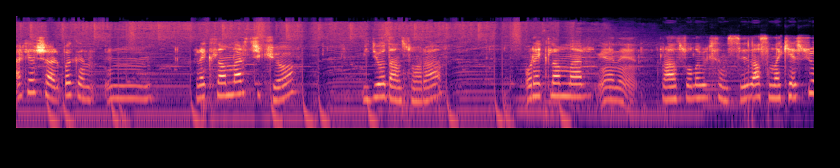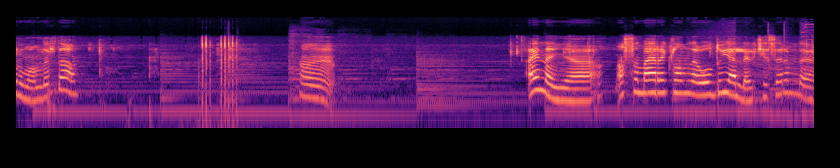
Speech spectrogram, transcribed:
Arkadaşlar bakın ım, reklamlar çıkıyor videodan sonra. O reklamlar yani rahatsız olabilirsiniz siz. Aslında kesiyorum onları da. Ha. Aynen ya. Aslında ben reklamlar olduğu yerleri keserim de.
